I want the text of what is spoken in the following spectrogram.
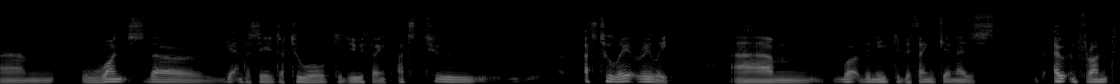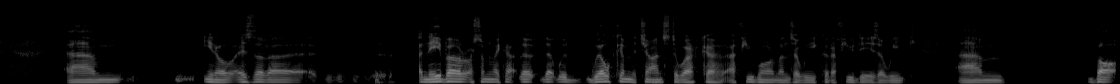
Um, once they're getting to stage they're too old to do things, that's too that's too late, really. Um, what they need to be thinking is out in front. Um, you know, is there a a neighbour or something like that, that that would welcome the chance to work a, a few mornings a week or a few days a week? Um, but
